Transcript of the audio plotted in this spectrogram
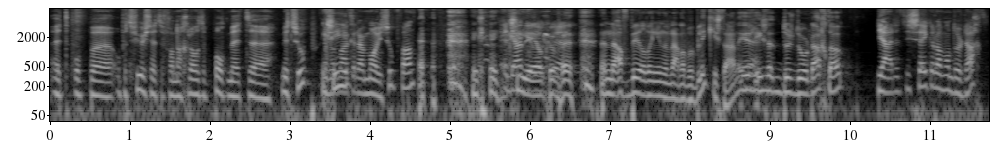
het op, uh, op het vuur zetten van een grote pot met, met soep. Ik en we maken daar mooie soep van. ik, ik zie ook een afbeelding inderdaad op een blikje staan. Is, is dat dus doordacht ook? Ja, dat is zeker allemaal doordacht.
